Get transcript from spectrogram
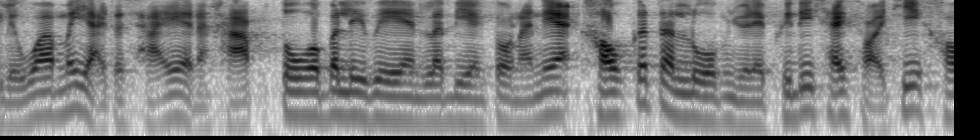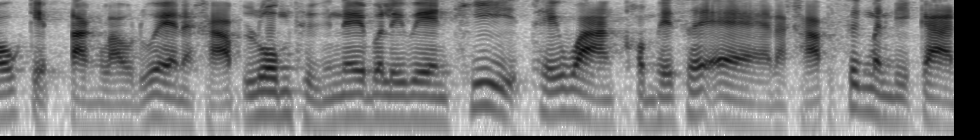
หรือว่าไม่อยากจะใช้นะครับ ตัวบริเวณระเบียงตรงนั้นเนี่ยเขาก็จะรวมอยู่ในพื้นที่ใช้สอยที่เขาเก็บตังค์เราด้วยนะครับ รวมถึงในบริเวณที่ใช้วางคอมเพรสเซอร์แอร์นะครับ ซึ่งมันมีการ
